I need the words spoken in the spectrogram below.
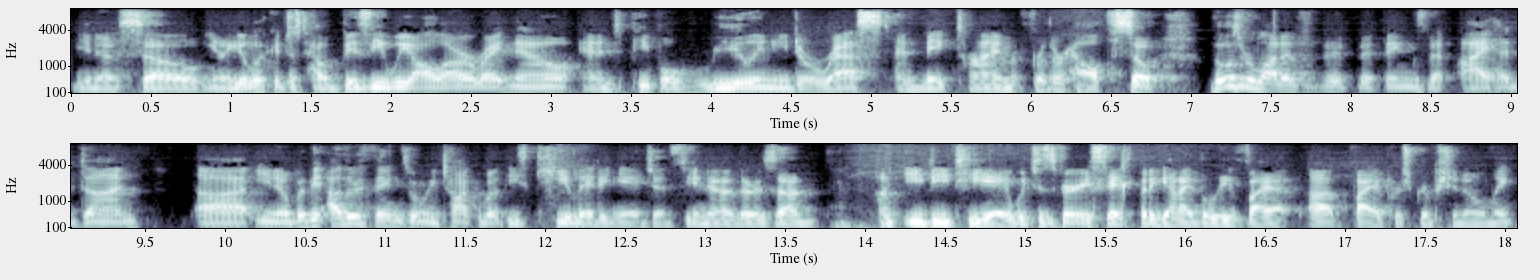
You know, so you know, you look at just how busy we all are right now, and people really need to rest and make time for their health. So those are a lot of the, the things that I had done. Uh, you know, but the other things when we talk about these chelating agents, you know, there's um, um, EDTA, which is very safe, but again, I believe via uh, via prescription only.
